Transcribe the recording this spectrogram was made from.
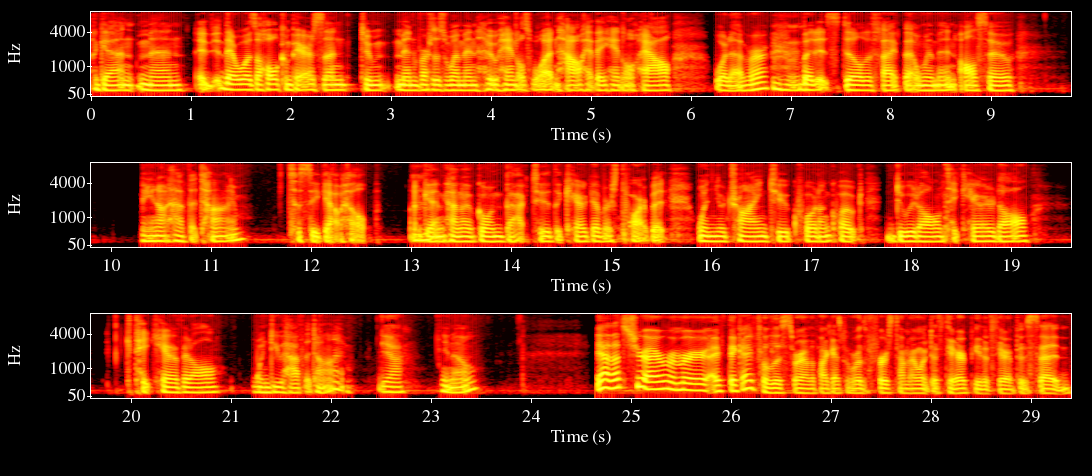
again, men. It, there was a whole comparison to men versus women who handles what and how they handle how, whatever. Mm-hmm. But it's still the fact that women also may not have the time to seek out help. Mm-hmm. Again, kind of going back to the caregivers part. But when you're trying to quote unquote do it all and take care of it all, take care of it all, when do you have the time? Yeah. You know? Yeah, that's true. I remember, I think I told this story on the podcast before the first time I went to therapy. The therapist said,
